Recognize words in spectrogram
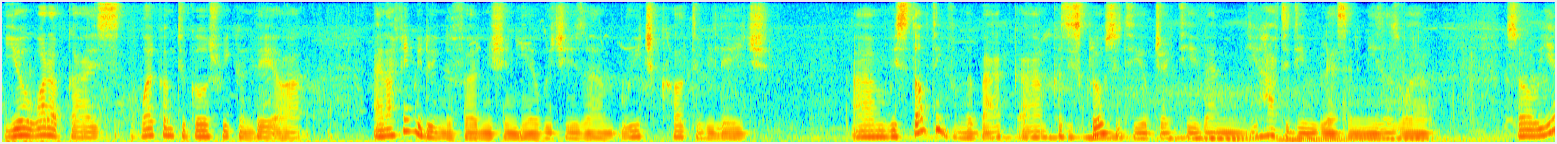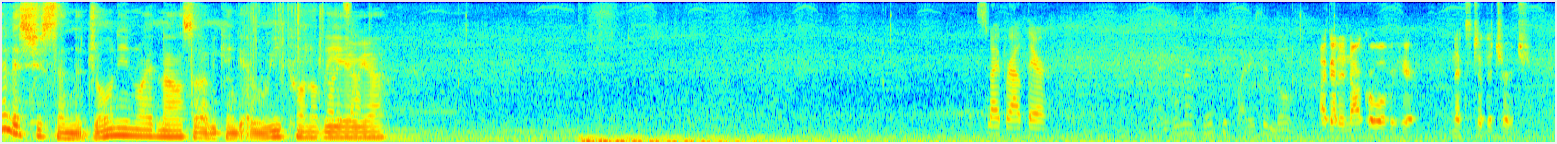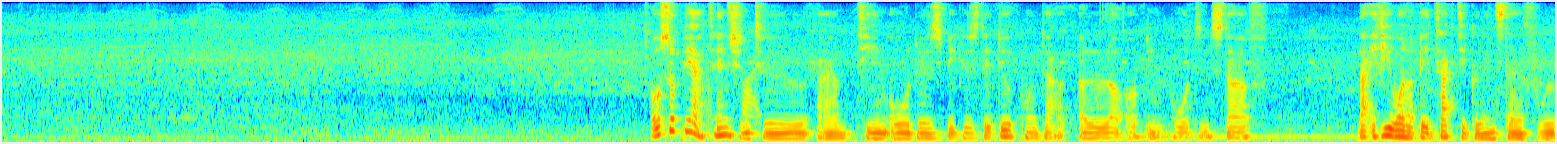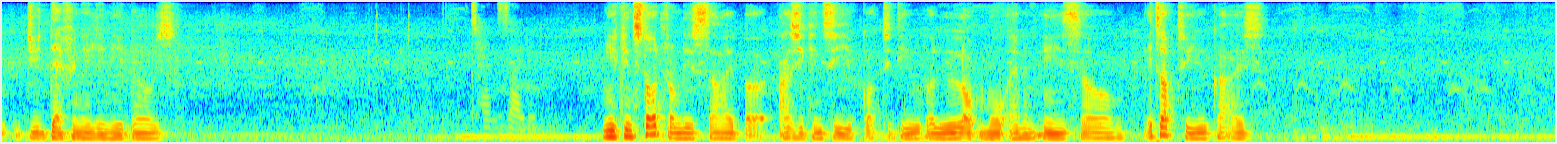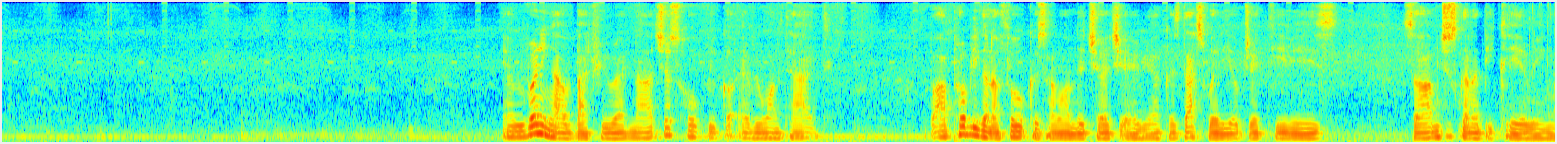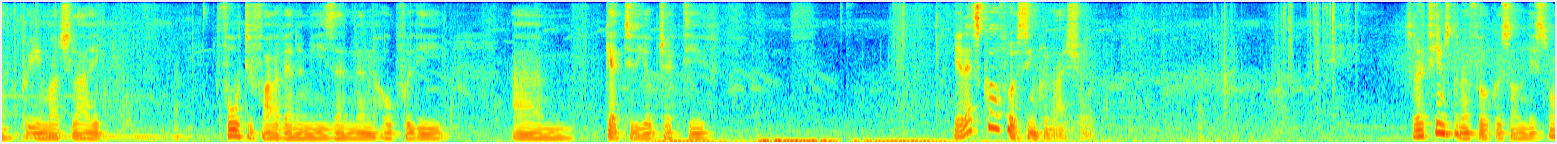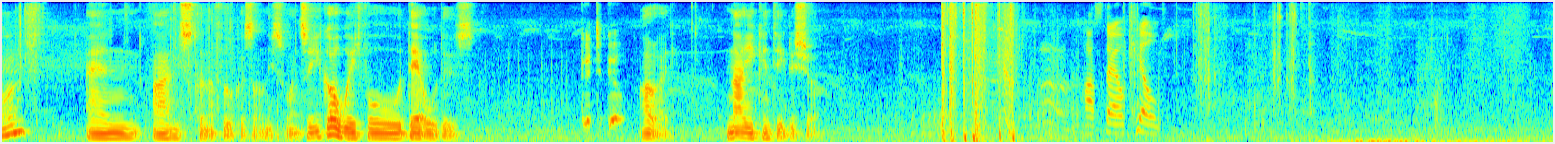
Yo, what up guys? Welcome to Ghost Recon Beta and I think we're doing the third mission here which is um, reach cult Village. Um, we're starting from the back because um, it's closer to the objective and you have to deal with less enemies as well. So yeah, let's just send the drone in right now so that we can get a recon of the area. Sniper out there. I got a narco over here next to the church. Also pay attention to um, team orders because they do point out a lot of important stuff. That if you want to play tactical and stuff, you definitely need those. You can start from this side, but as you can see, you've got to deal with a lot more enemies, so it's up to you guys. We're running out of battery right now. I just hope we've got everyone tagged. But I'm probably to focus around the church area because that's where the objective is. So I'm just to be clearing pretty much like 4 to 5 enemies and then hopefully um, get to the objective. Yeah, let's go for a synchronized shot. So the team's to focus on this one and I'm just gonna focus on this one. So you gotta wait for their orders. Good to go. Alright. Now you can take the shot. Hostile killed.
